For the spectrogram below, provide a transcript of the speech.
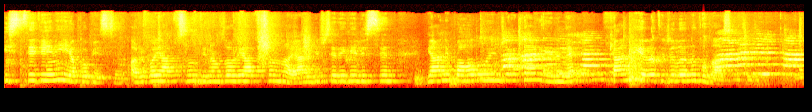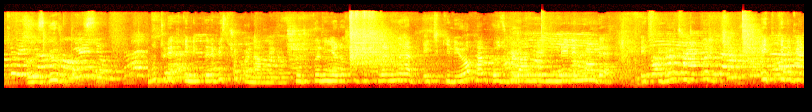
istediğini yapabilsin. Araba yapsın, dinozor yapsın, hayal güçleri gelişsin. Yani pahalı oyuncaklar yerine kendi yaratıcılığını kullansın. Özgür olsun. Bu tür etkinliklere biz çok önem veriyoruz. Çocukların yaratıcılıklarını hem etkiliyor hem özgüvenlerini de etkiliyor. Çocuklar için etkili bir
